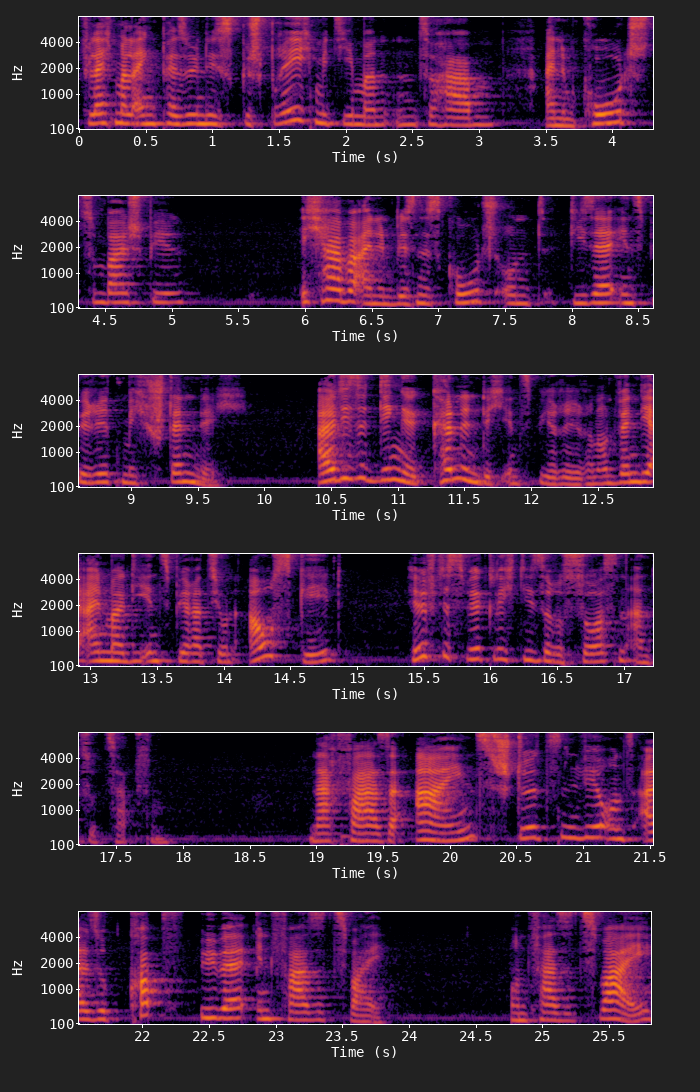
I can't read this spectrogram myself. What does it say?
vielleicht mal ein persönliches Gespräch mit jemandem zu haben, einem Coach zum Beispiel, ich habe einen Business Coach und dieser inspiriert mich ständig. All diese Dinge können dich inspirieren und wenn dir einmal die Inspiration ausgeht, hilft es wirklich, diese Ressourcen anzuzapfen. Nach Phase 1 stürzen wir uns also kopfüber in Phase 2. Und Phase 2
